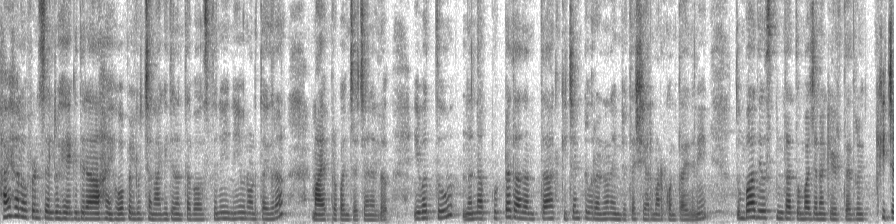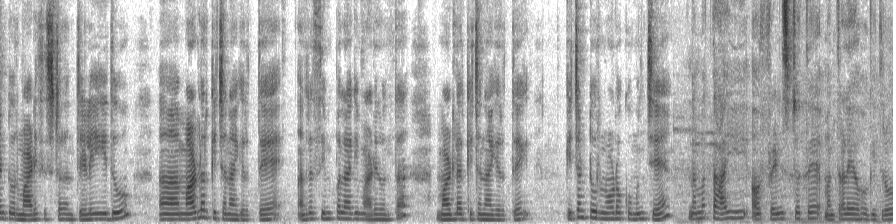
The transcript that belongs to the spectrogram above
ಹಾಯ್ ಹಲೋ ಫ್ರೆಂಡ್ಸ್ ಎಲ್ಲರೂ ಹೇಗಿದ್ದೀರಾ? ಹೈ ಹೋಪ್ ಎಲ್ಲರೂ ಚೆನ್ನಾಗಿದ್ದೀರಾ ಅಂತ ಭಾವಿಸ್ತೀನಿ. ನೀವು ನೋಡ್ತಾ ಇದ್ದೀರಾ ಮಾಯ ಪ್ರಪಂಚ ಚಾನಲ್ಲು ಇವತ್ತು ನನ್ನ ಪುಟ್ಟದಾದಂಥ ಕಿಚನ್ ಟೂರನ್ನು ನಿಮ್ಮ ಜೊತೆ ಶೇರ್ ಮಾಡ್ಕೊತಾ ಇದ್ದೀನಿ. ತುಂಬ ದಿವಸದಿಂದ ತುಂಬ ಜನ ಕೇಳ್ತಾ ಇದ್ರು ಕಿಚನ್ ಟೂರ್ ಮಾಡಿ ಸಿಸ್ಟರ್ ಅಂತೇಳಿ. ಇದು ಮಾಡ್ಲರ್ ಕಿಚನ್ ಆಗಿರುತ್ತೆ. ಅಂದರೆ ಆಗಿ ಮಾಡಿರುವಂಥ ಮಾಡ್ಲರ್ ಕಿಚನ್ ಆಗಿರುತ್ತೆ. ಕಿಚನ್ ಟೂರ್ ನೋಡೋಕ್ಕೂ ಮುಂಚೆ ನಮ್ಮ ತಾಯಿ, ಅವ್ರ ಫ್ರೆಂಡ್ಸ್ ಜೊತೆ ಮಂತ್ರಾಲಯ ಹೋಗಿದ್ರು.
